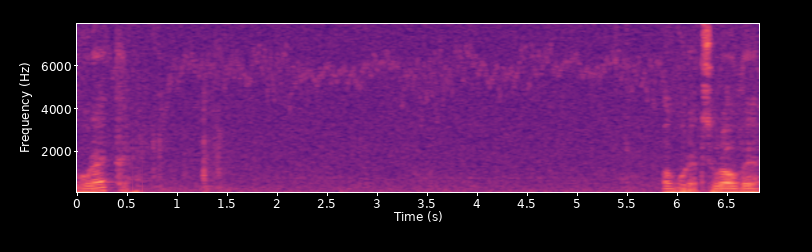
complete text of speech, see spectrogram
Ogórek. Ogórek surowy.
